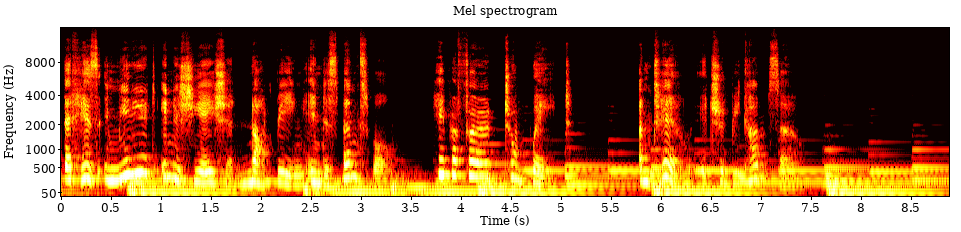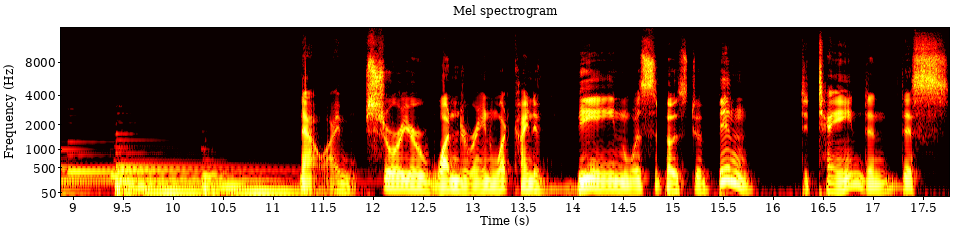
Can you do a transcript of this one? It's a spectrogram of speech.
That his immediate initiation not being indispensable, he preferred to wait until it should become so. Now, I'm sure you're wondering what kind of being was supposed to have been detained in this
